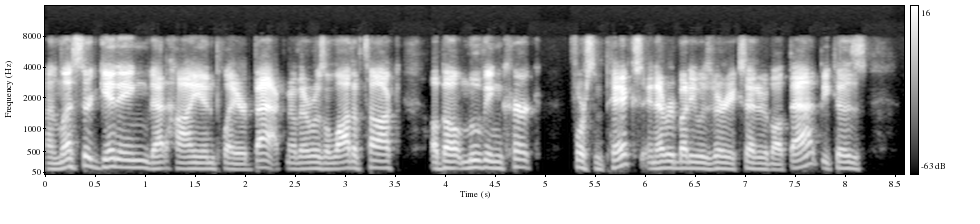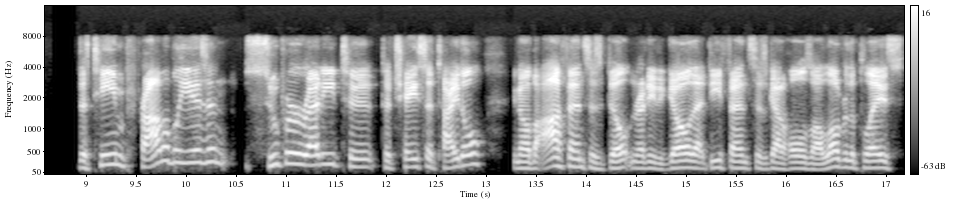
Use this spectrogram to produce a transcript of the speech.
unless they're getting that high end player back. Now there was a lot of talk about moving Kirk for some picks, and everybody was very excited about that because the team probably isn't super ready to to chase a title. You know, the offense is built and ready to go. That defense has got holes all over the place.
